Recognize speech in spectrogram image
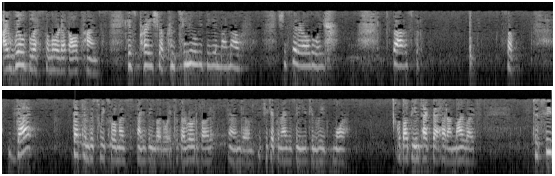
I will bless the Lord at all times. His praise shall continually be in my mouth. She said it all the way to the hospital. So, that, that's in this week's World Magazine, by the way, because I wrote about it. And um, if you get the magazine, you can read more about the impact that had on my life. To see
